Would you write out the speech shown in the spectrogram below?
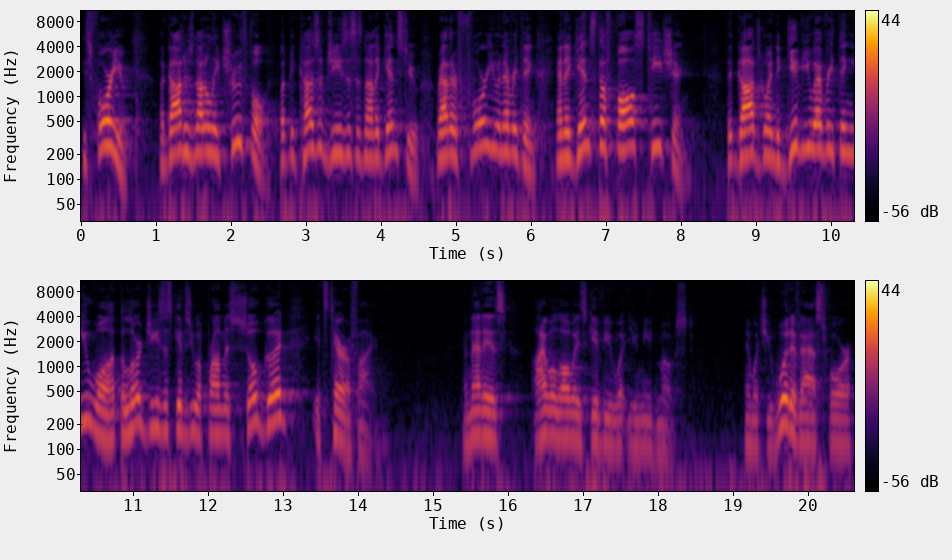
He's for you. A God who's not only truthful, but because of Jesus is not against you, rather for you in everything, and against the false teaching that God's going to give you everything you want. The Lord Jesus gives you a promise so good, it's terrifying. And that is, I will always give you what you need most and what you would have asked for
